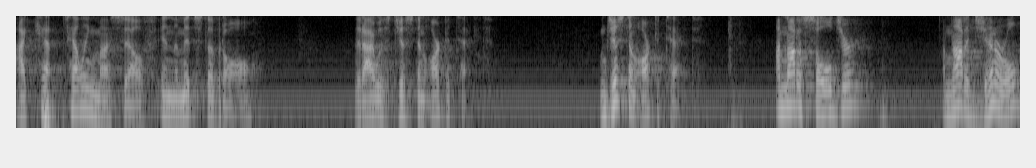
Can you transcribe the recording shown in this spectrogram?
I kept telling myself in the midst of it all that I was just an architect. I'm just an architect. I'm not a soldier. I'm not a general.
